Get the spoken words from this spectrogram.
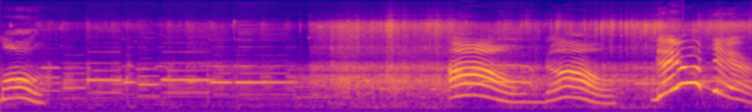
Mall. Oh no! Get out there!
